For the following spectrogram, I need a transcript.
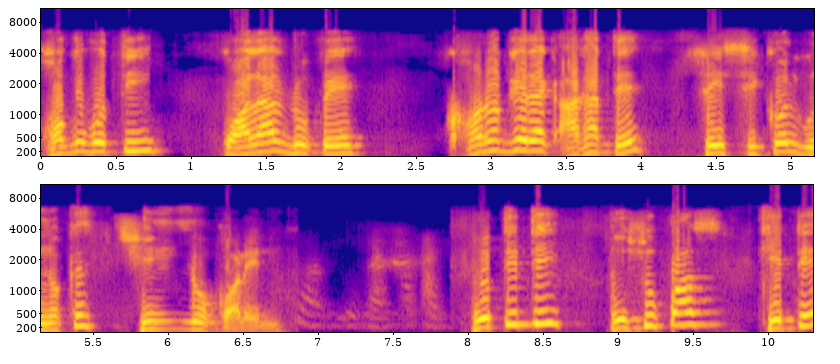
ভগবতী কলার রূপে খড়গের এক আঘাতে সেই শিকলগুলোকে ছিন্ন করেন। প্রতিটি পশুপাস কেটে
